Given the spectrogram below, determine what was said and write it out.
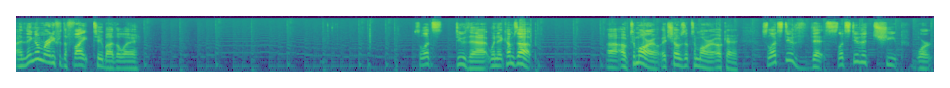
I think I'm ready for the fight too, by the way. So let's do that when it comes up. Uh, oh, tomorrow. It shows up tomorrow. Okay. So let's do this. Let's do the cheap work.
